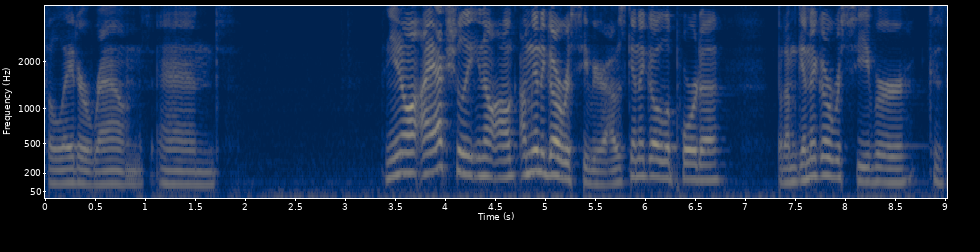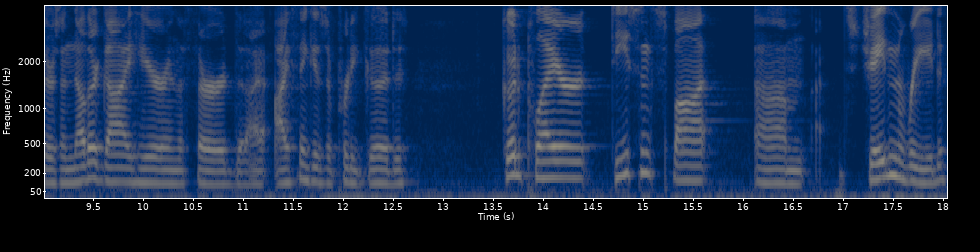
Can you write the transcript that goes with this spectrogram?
the later rounds and and you know, I actually, you know, i am going to go receiver. I was going to go Laporta, but I'm going to go receiver because there's another guy here in the third that I, I think is a pretty good, good player, decent spot. Um, it's Jayden Reed.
